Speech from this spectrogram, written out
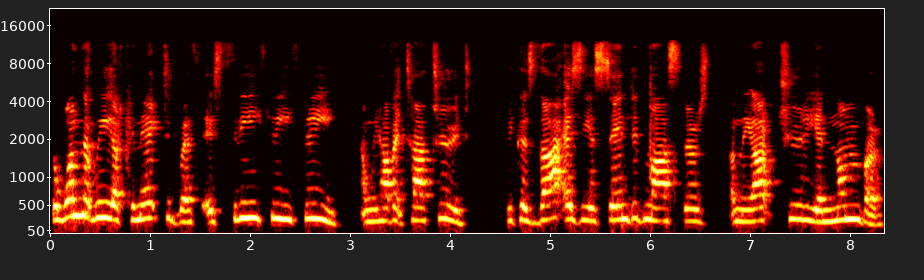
The one that we are connected with is 333, and we have it tattooed because that is the ascended masters and the Arcturian number.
